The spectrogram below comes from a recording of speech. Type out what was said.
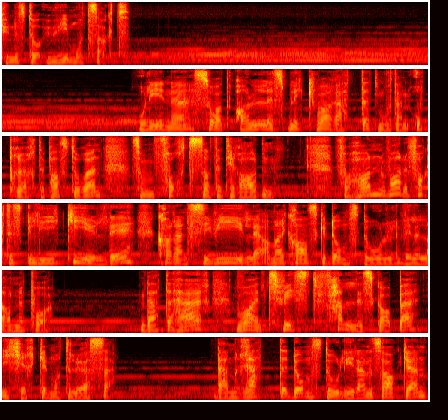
kunne stå uimotsagt. Oline så at alles blikk var rettet mot den opprørte pastoren, som fortsatte tiraden. For han var det faktisk likegyldig hva den sivile amerikanske domstolen ville lande på. Dette her var en tvist fellesskapet i kirken måtte løse. Den rette domstol i denne saken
